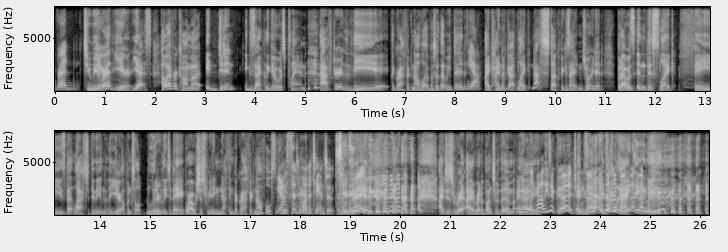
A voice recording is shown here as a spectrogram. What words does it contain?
to be year. read year yes however comma it didn't exactly go as planned after the the graphic novel episode that we did Yeah. i kind of got like not stuck because i enjoyed it but i was in this like phase that lasted through the end of the year up until literally today where i was just reading nothing but graphic novels Yeah. We sent him on a tangent. That's right. i just read i read a bunch of them and you were I, like, wow, these are good. Turns Yeah, out. exactly.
